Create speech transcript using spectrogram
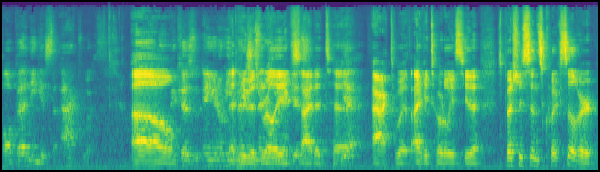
Paul Bettany gets to act with. Oh, Because and, you know he that he was that really he gets- excited to Yeah. act with. I could totally see that, especially since Quicksilver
